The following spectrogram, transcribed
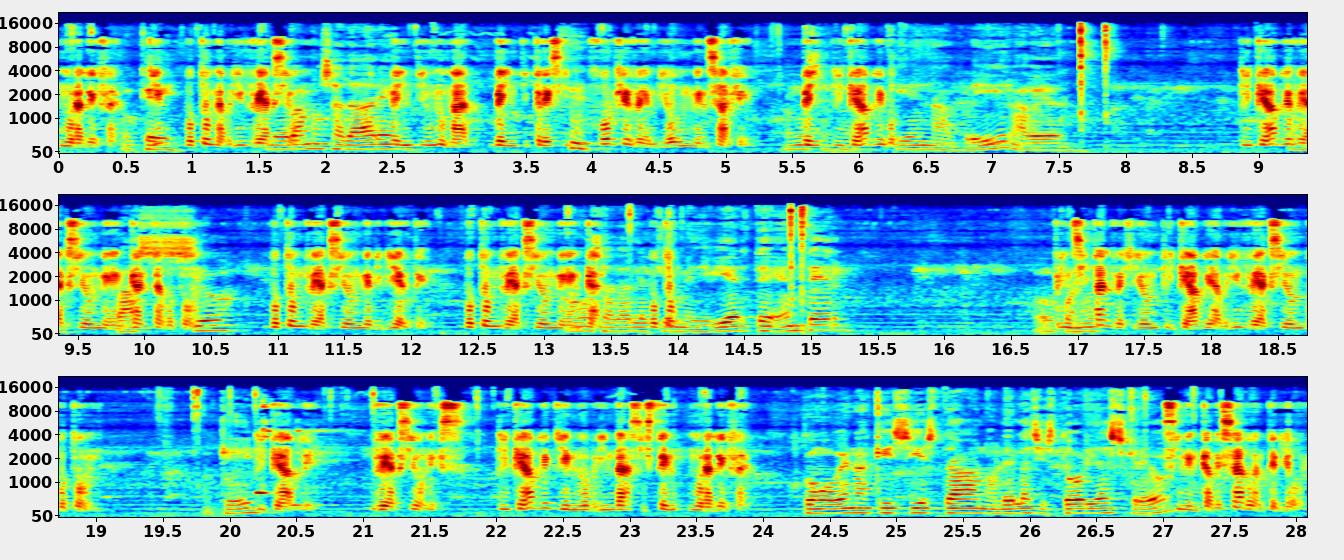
Moraleja. Ok. Quien- botón abrir Le reacción. vamos a dar en... 21 más. 23 y Jorge reenvió un mensaje. Vamos Ven, a ver Clicable, bo- aquí en abrir, a ver. clicable reacción me encanta botón. Botón reacción me divierte. Botón reacción me Vamos encanta. a darle aquí Botón me divierte, enter. O principal poner... región clicable abrir reacción botón. Ok. Clicable. Reacciones. Clicable quien no brinda asistencia. Moraleja. Como ven aquí sí está, no lee las historias, creo. Sin encabezado anterior.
